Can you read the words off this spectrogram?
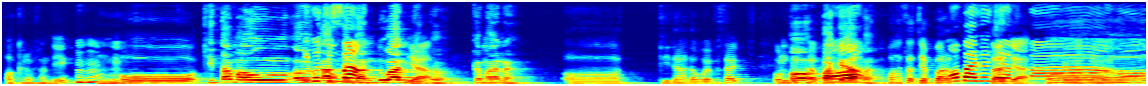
Oh crowdfunding? Mm-mm. Oh, Kita mau uh, Ikut kasih sumbang. bantuan Iya. gitu. Ke mana? oh tidak ada website untuk Oh, pakai bahasa- apa? Bahasa Jepang. Oh bahasa saja. Jepang. Kenakan. Oh.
